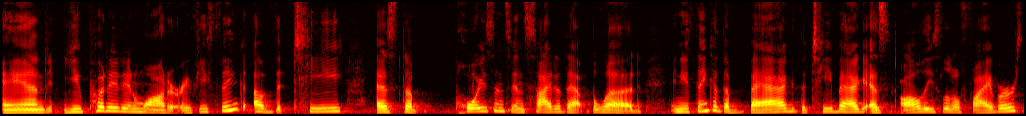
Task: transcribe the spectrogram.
and you put it in water. If you think of the tea as the poisons inside of that blood, and you think of the bag, the tea bag, as all these little fibers,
